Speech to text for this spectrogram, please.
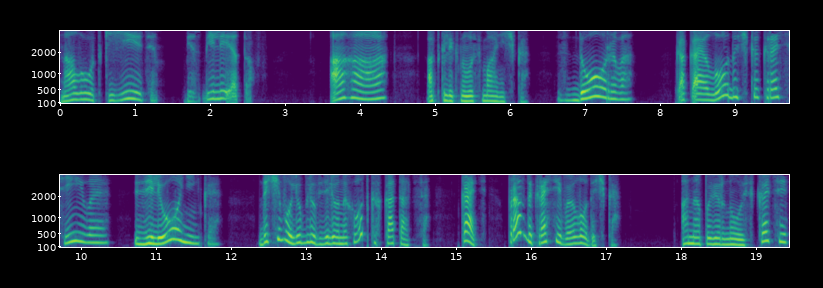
«На лодке едем, без билетов». «Ага», — откликнулась Манечка. «Здорово! Какая лодочка красивая, зелененькая. Да чего люблю в зеленых лодках кататься. Кать, правда красивая лодочка?» Она повернулась к Кате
